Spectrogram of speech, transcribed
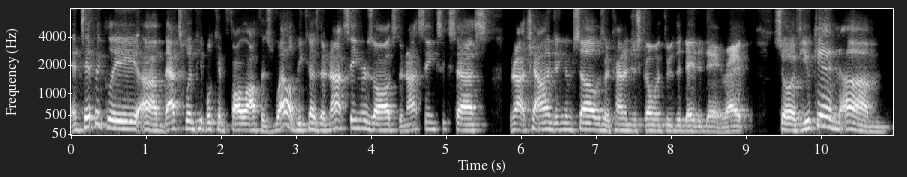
And typically, um, that's when people can fall off as well because they're not seeing results, they're not seeing success, they're not challenging themselves, they're kind of just going through the day to day, right? So if you can um,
